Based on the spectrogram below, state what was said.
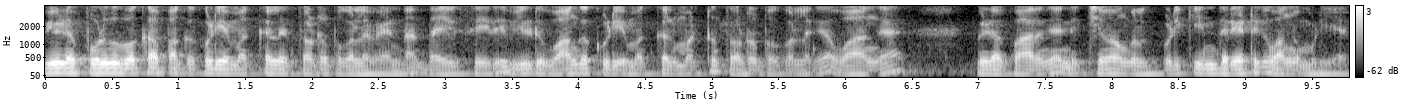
வீடை பொழுதுபோக்காக பார்க்கக்கூடிய மக்கள் தொடர்பு கொள்ள வேண்டாம். தயவுசெய்து வீடு வாங்கக்கூடிய மக்கள் மட்டும் தொடர்பு கொள்ளுங்க. வாங்க. வீடை பாருங்கள் நிச்சயமாக உங்களுக்கு பிடிக்கும். இந்த ரேட்டுக்கு வாங்க முடியாது.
